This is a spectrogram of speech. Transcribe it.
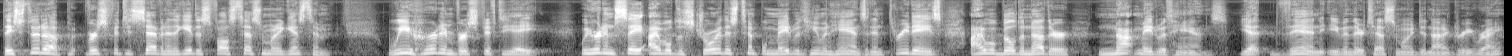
they stood up, verse 57, and they gave this false testimony against him. We heard him, verse 58. We heard him say, I will destroy this temple made with human hands, and in three days I will build another not made with hands. Yet then, even their testimony did not agree, right?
